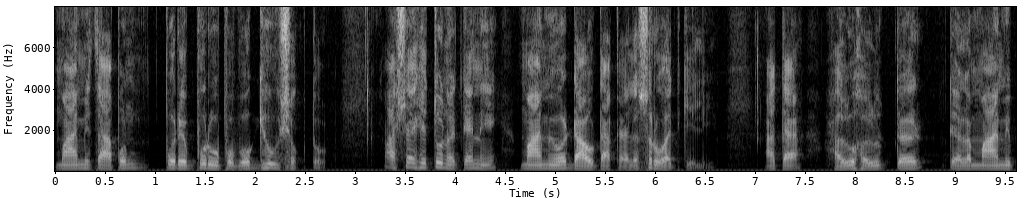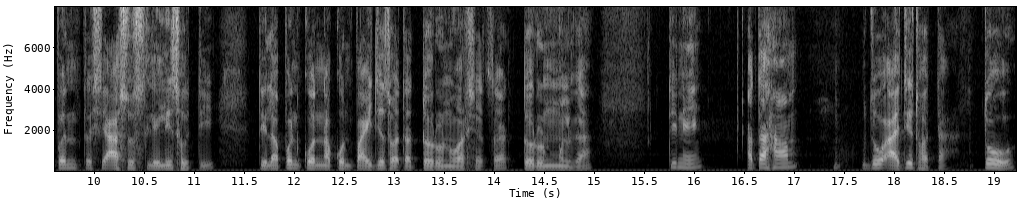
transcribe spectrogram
मामीचा आपण पुरेपूर उपभोग घेऊ शकतो. अशा हेतूनं त्याने मामीवर डाव टाकायला सुरुवात केली. आता हळूहळू तर त्याला मामी पण तशी आसुसलेलीच होती. तिला पण कोण ना कोण पाहिजेच होता तरुण वर्षाचा तरुण मुलगा. तिने आता हा जो अजित होता तो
